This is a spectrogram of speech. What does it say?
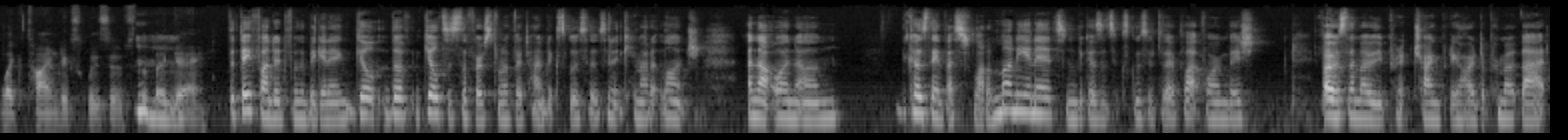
like timed exclusives that they're Mm-hmm. getting. that they funded from the beginning. Gylt the Gylt is the first one of their timed exclusives, and it came out at launch. And that one, um, because they invested a lot of money in it, and because it's exclusive to their platform, they should. If I was them, I would be pr- trying pretty hard to promote that.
